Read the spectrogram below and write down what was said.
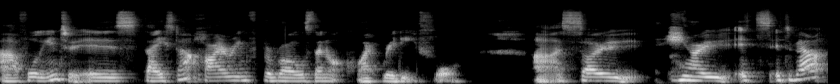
uh, falling into is they start hiring for roles they're not quite ready for. Uh, so you know it's it's about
